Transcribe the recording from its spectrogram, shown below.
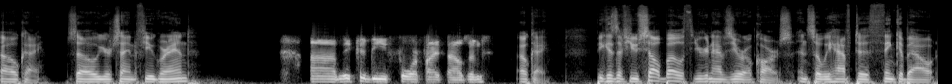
Oh, okay. So you're saying a few grand? Um, it could be four or five thousand. Okay. Because if you sell both, you're going to have zero cars. And so we have to think about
